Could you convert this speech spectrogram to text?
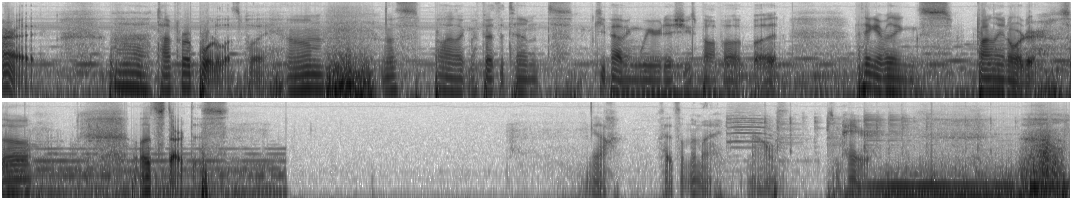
Alright. Uh, time for a Portal Let's Play. Um, this is probably like my fifth attempt. Keep having weird issues pop up, but I think everything's finally in order. So, let's start this. Yeah, had something in my mouth. Some hair.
